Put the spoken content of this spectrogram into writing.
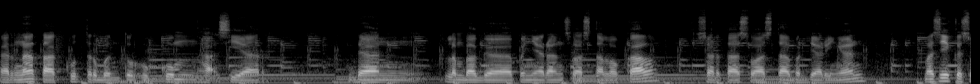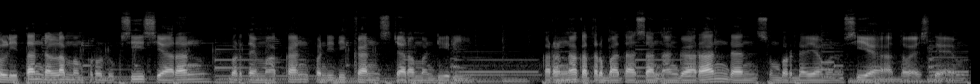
karena takut terbentur hukum hak siar dan lembaga penyiaran swasta lokal serta swasta berjaringan masih kesulitan dalam memproduksi siaran bertemakan pendidikan secara mandiri karena keterbatasan anggaran dan sumber daya manusia atau SDM.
